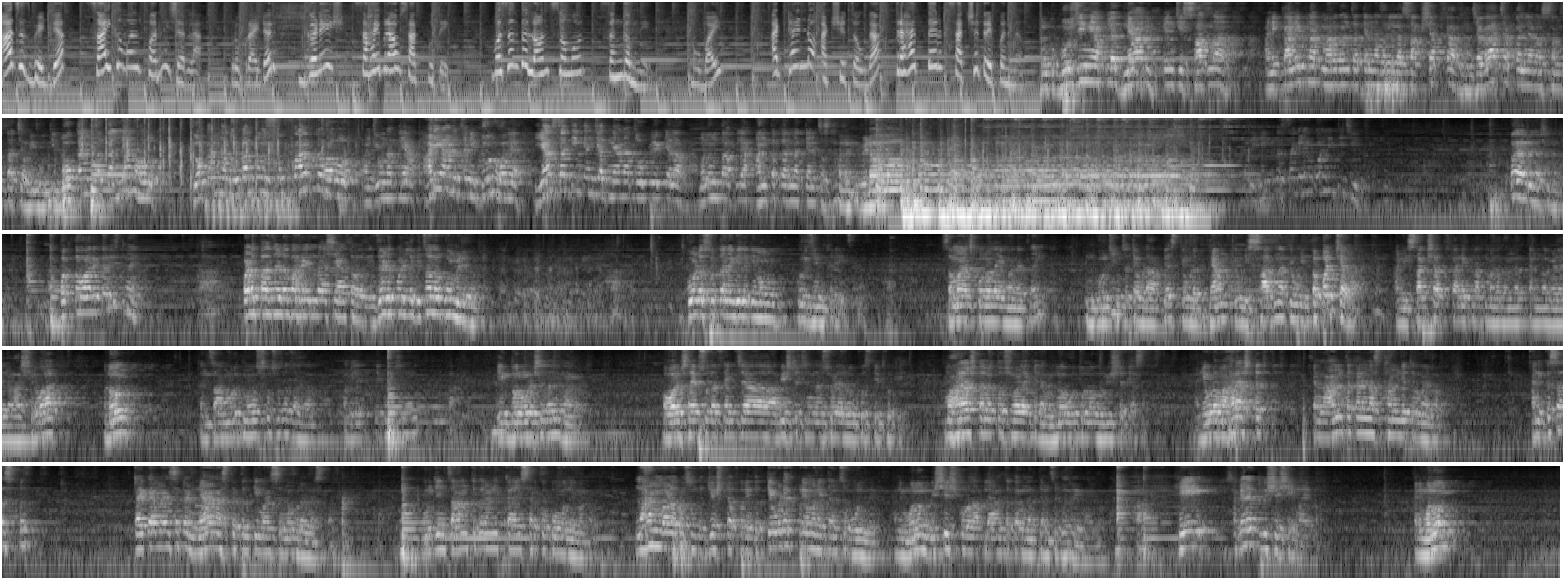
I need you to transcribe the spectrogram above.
आजच भेट द्या साई कमल फर्निचरला. प्रोप्रायटर गणेश साहेबराव सातपुते. वसंत लॉन्च समोर संगमनेर. मोबाईल अठ्ठ्याण्णव आठशे चौदा त्र्याहत्तर सातशे त्रेपन्न. परंतु गुरुजींनी आपलं ज्ञान त्यांची साधना आणि कानिपनाथ महाराजांचा त्यांना झालेला साक्षात्कार हे जगाच्या कल्याणा संताच्या विभूती लोकांचं कल्याण व्हावं लोकांना दुःखातून सुख प्राप्त व्हावं आणि जीवनातल्या अडी अडचणी दूर व्हाव्या यासाठी त्यांच्या ज्ञानाचा उपयोग केला. म्हणून तर आपल्या अंतकरणात त्यांचं स्थान आहे. ही तर सगळ्या क्वालिटीची फक्त वारे करीच नाही. पडता जड भारेंदा अशी आठवली जड पडलं की चला कोंबडी कोड सुटाने गेलं की मग गुरुजीं करायचं. समाज कोणालाही म्हणत नाही. गुरुजींचा तेवढा अभ्यास तेवढं ज्ञान तेवढी साधना तेवढी तपश्चर्या आणि साक्षात कानिकनाथ महाराजांना त्यांना मिळालेला आशीर्वाद. म्हणून त्यांचा अमृत महोत्सव सुद्धा झाला. मागले एक वर्ष झालं. एक दोन वर्ष झाली. मागा पवार साहेब सुद्धा त्यांच्या अभिष्टचिन्ह सोहळ्याला उपस्थित होते. महाराष्ट्राला तो सोहळा केला न होतो न भविष्य असा आणि एवढं महाराष्ट्रात त्यांना अंतकरणा स्थान देतो माझा आणि कसं असतं? काय काय माणसाकडे ज्ञान असतं पण ती माणसं नम्र नसतात. गुरुजींचं अंतकरण काय सारखं कोमल आहे मला. लहान बाळापासून तर ज्येष्ठापर्यंत तेवढ्याच प्रेमाने त्यांचं बोलणे आणि म्हणून विशेष करून आपल्या अंतकरणात त्यांचं घर आहे मायबा हे सगळ्यात विशेष आहे मायबा आणि म्हणून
